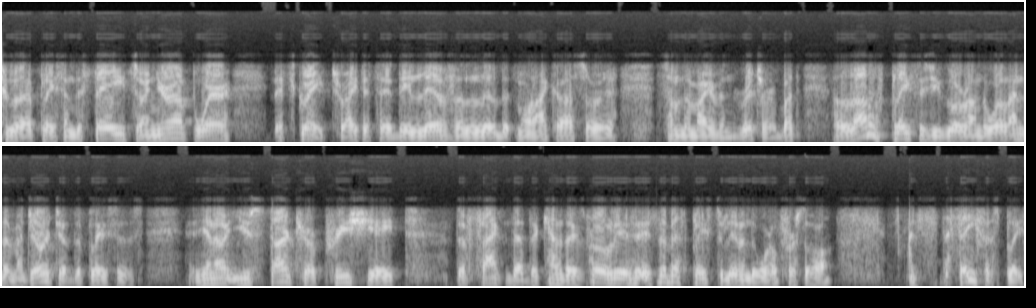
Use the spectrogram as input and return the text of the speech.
to a place in the States or in Europe where it's great, right? It's a, they live a little bit more like us, or some of them are even richer. But a lot of places you go around the world, and the majority of the places, you know, you start to appreciate the fact that the Canada is probably it's the best place to live in the world. First of all, it's the safest place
